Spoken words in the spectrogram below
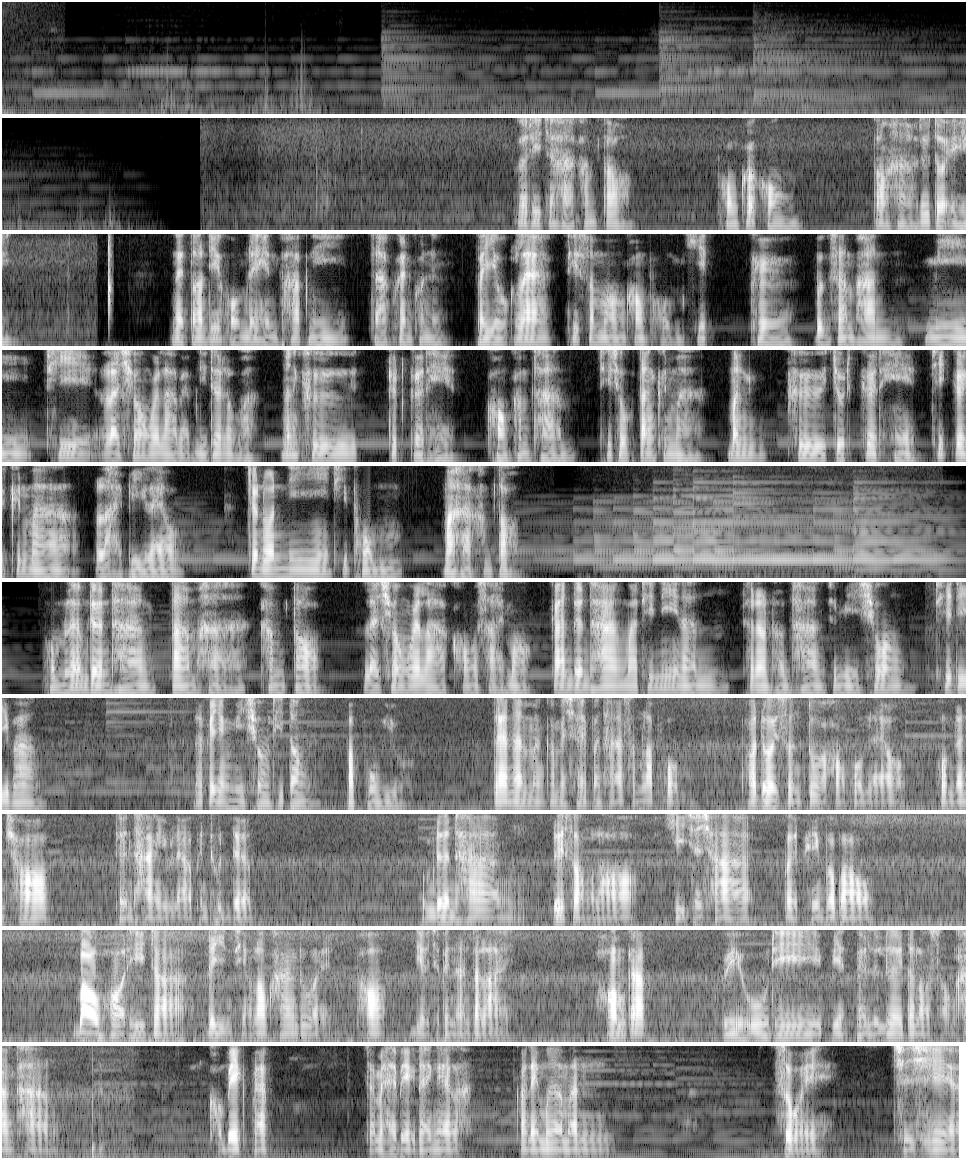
พื่อที่จะหาคำตอบ ผมก็คงต้องหาด้วยตัวเอง ในตอนที่ผมได้เห็นภาพนี้จากเพื่อนคนหนึ่ง ประโยคแรกที่สมองของผมคิด คือบึงสามพันธ์มีที่และช่วงเวลาแบบนี้ด้วยหรอวะ นั่นคือจุดเกิดเหตุของคำถามที่ถูกตั้งขึ้นมา มันคือจุดเกิดเหตุที่เกิดขึ้นมาหลายปีแล้ว จนวันนี้ที่ผมมาหาคำตอบ ผมเริ่มเดินทางตามหาคำตอบ และช่วงเวลาของสายหมอก การเดินทางมาที่นี่นั้น ถนนหนทางจะมีช่วงที่ดีบ้าง แล้วก็ยังมีช่วงที่ต้องปรับปรุงอยู่ แต่นั่นมันก็ไม่ใช่ปัญหาสำหรับผม เพราะโดยส่วนตัวของผมแล้ว ผมนั้นชอบ เดินทางอยู่แล้วเป็นทุนเดิม ผมเดินทางด้วยสองล้อ ขี่ช้าๆ เปิดเพลงเบาๆ เบาพอที่จะได้ยินเสียงรอบข้างด้วย เพราะ เดี๋ยวจะเป็นอันตราย พร้อมกับวิวที่เปลี่ยนไปเรื่อยๆ ตลอดสองข้างทาง ขอเบรกแป๊บ จะไม่ให้เบรกได้ไงล่ะ ก็ในเมื่อมัน สวย เชี่ย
